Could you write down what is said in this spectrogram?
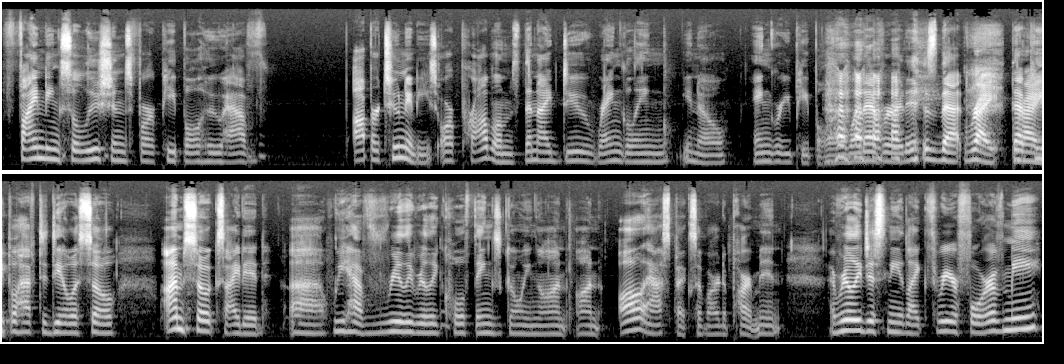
finding solutions for people who have opportunities or problems than I do wrangling, you know, angry people or whatever it is that right, that right. people have to deal with. So I'm so excited uh, we have really, really cool things going on on all aspects of our department. I really just need like three or four of me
